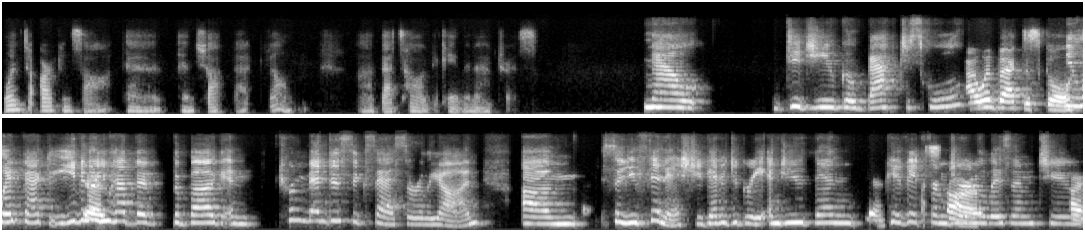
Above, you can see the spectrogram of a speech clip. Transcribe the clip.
went to Arkansas, and, and shot that film. Uh, that's how I became an actress. Now, did you go back to school? I went back to school. You went back, to, even yes. though you had the, the bug and tremendous success early on. Um, so you finish, you get a degree, and do you then yes. pivot from journalism to, uh,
